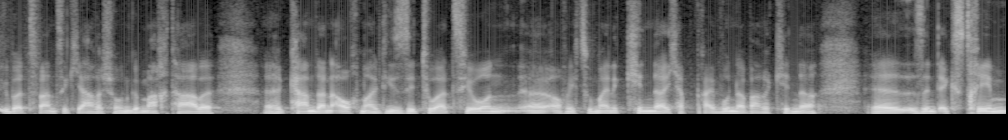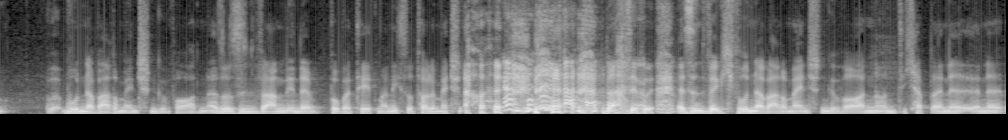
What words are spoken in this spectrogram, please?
über 20 Jahre schon gemacht habe, äh, kam dann auch mal die Situation äh, auf mich zu. Meine Kinder, ich habe drei wunderbare Kinder, sind extrem wunderbare Menschen geworden. Also sie waren in der Pubertät mal nicht so tolle Menschen, aber es sind wirklich wunderbare Menschen geworden. Und ich habe eine, eine,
